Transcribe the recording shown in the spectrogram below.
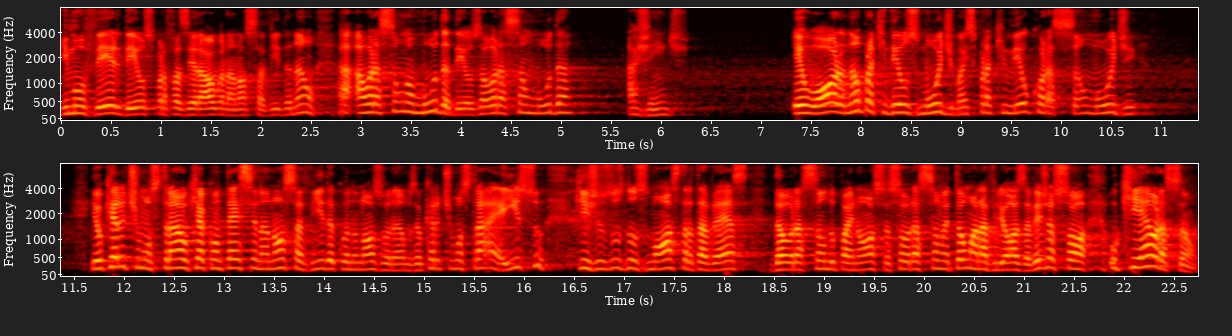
e mover Deus para fazer algo na nossa vida. Não, a, a oração não muda Deus, a oração muda a gente. Eu oro não para que Deus mude, mas para que o meu coração mude eu quero te mostrar o que acontece na nossa vida quando nós oramos. Eu quero te mostrar, é isso que Jesus nos mostra através da oração do Pai Nosso. Essa oração é tão maravilhosa. Veja só, o que é oração?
